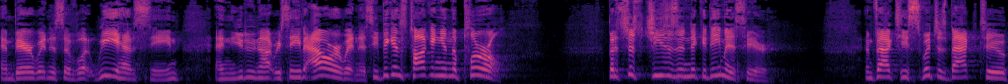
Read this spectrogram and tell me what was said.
and bear witness of what we have seen, and you do not receive our witness. He begins talking in the plural, but it's just Jesus and Nicodemus here. In fact, he switches back to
